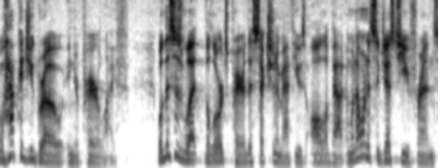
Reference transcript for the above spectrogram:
Well, how could you grow in your prayer life? Well, this is what the Lord's Prayer, this section of Matthew, is all about. And what I want to suggest to you, friends,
